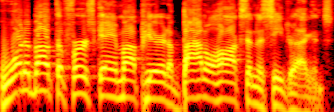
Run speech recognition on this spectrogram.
What about the first game up here, the Battlehawks and the Sea Dragons?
